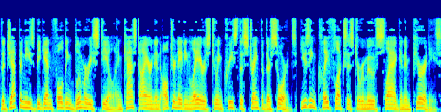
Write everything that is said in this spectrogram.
the Japanese began folding bloomery steel and cast iron in alternating layers to increase the strength of their swords, using clay fluxes to remove slag and impurities.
